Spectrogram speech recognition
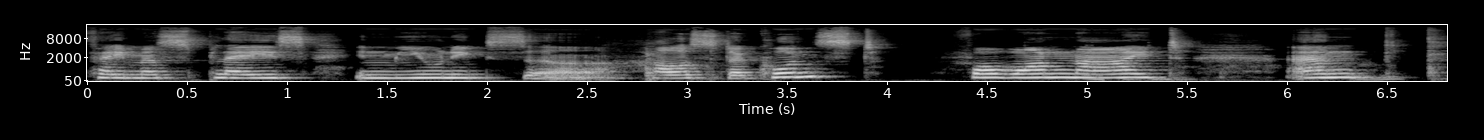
famous place in Munich's uh, Haus der Kunst for one night. And mm-hmm.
